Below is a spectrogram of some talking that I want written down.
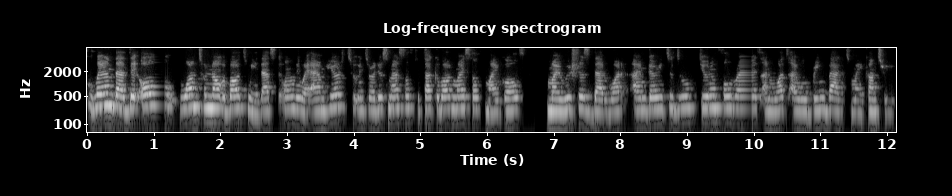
learned that they all want to know about me. That's the only way. I am here to introduce myself, to talk about myself, my goals, my wishes, that what I'm going to do during Fulbright and what I will bring back to my country.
